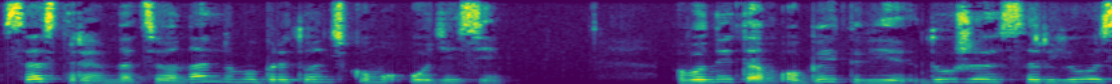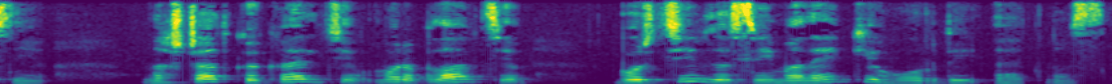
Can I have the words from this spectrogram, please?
Сестри в національному бретонському одязі. Вони там обидві дуже серйозні, нащадки кельтів, мореплавців, борців за свій маленький гордий етнос.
